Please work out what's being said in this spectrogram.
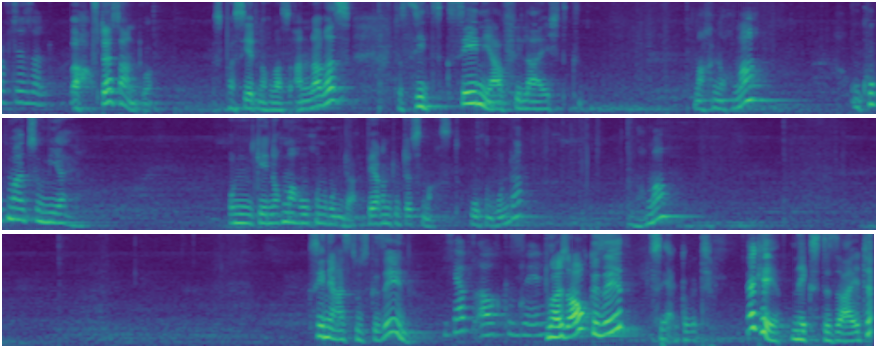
Auf der Sanduhr. Ach, auf der Sanduhr. Es passiert noch was anderes. Das sieht Xenia vielleicht. Mach noch mal und guck mal zu mir her. Und geh noch mal hoch und runter, während du das machst. Hoch und runter. Noch mal. Xenia, hast du es gesehen? Ich habe es auch gesehen. Du hast es auch gesehen? Sehr gut. Okay, nächste Seite.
